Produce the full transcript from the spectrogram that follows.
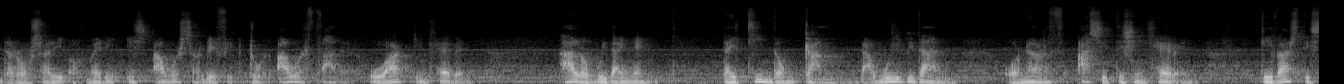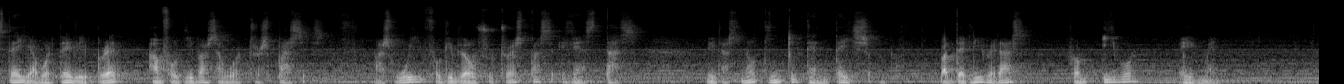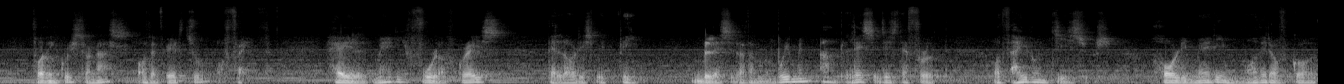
The Rosary of Mary is our salvific tool. Our Father, who art in heaven, hallowed be thy name. Thy kingdom come, thy will be done, on earth as it is in heaven. Give us this day our daily bread, and forgive us our trespasses, as we forgive those who trespass against us. Lead us not into temptation, but deliver us from evil. Amen. For the increase on us of the virtue of faith. Hail Mary, full of grace, the Lord is with thee. Blessed thou among women, and blessed is the fruit of thy womb, Jesus. Holy Mary, Mother of God,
